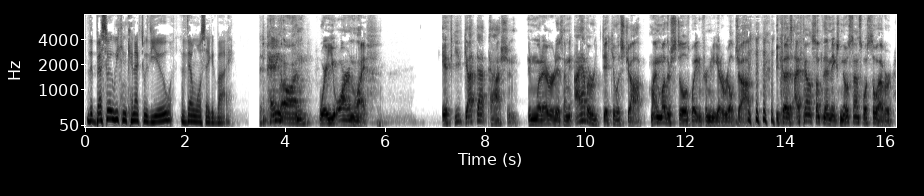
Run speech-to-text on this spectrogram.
the best way we can connect with you, then we'll say goodbye. Depending on where you are in life, if you've got that passion in whatever it is. I mean, I have a ridiculous job. My mother still is waiting for me to get a real job because I found something that makes no sense whatsoever.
